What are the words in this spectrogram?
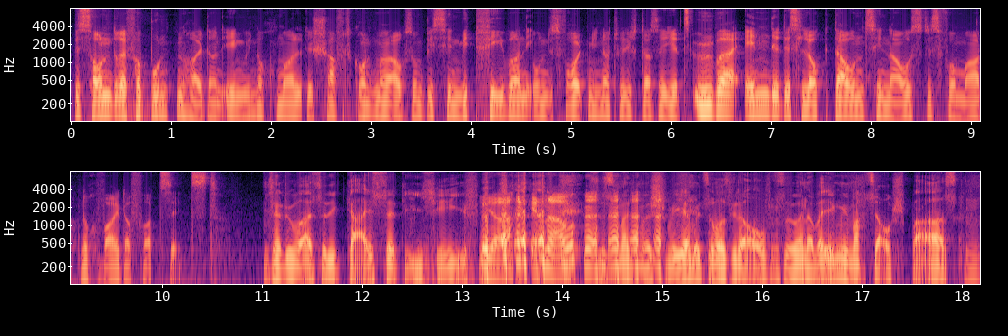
besondere Verbundenheit dann irgendwie nochmal geschafft. Konnte man auch so ein bisschen mitfiebern und es freut mich natürlich, dass er jetzt über Ende des Lockdowns hinaus das Format noch weiter fortsetzt. Ja, du weißt ja die Geister, die ich rief. Ja, genau. es ist manchmal schwer, mit sowas wieder aufzuhören, aber irgendwie macht es ja auch Spaß. Hm.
